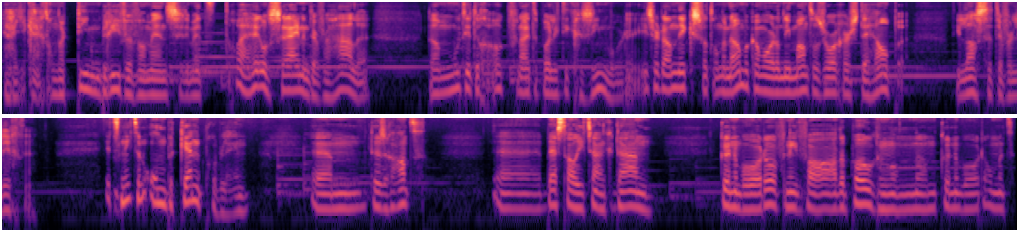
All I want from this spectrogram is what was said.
ja, je krijgt 110 brieven van mensen met toch wel heel schrijnende verhalen. Dan moet dit toch ook vanuit de politiek gezien worden? Is er dan niks wat ondernomen kan worden om die mantelzorgers te helpen, die lasten te verlichten? Het is niet een onbekend probleem. Um, dus er had uh, best al iets aan gedaan kunnen worden, of in ieder geval hadden pogingen ondernomen kunnen worden om het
